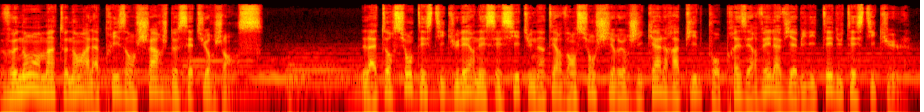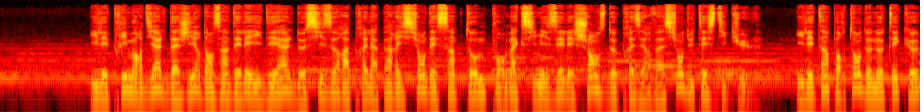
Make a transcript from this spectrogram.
Venons en maintenant à la prise en charge de cette urgence. La torsion testiculaire nécessite une intervention chirurgicale rapide pour préserver la viabilité du testicule. Il est primordial d'agir dans un délai idéal de 6 heures après l'apparition des symptômes pour maximiser les chances de préservation du testicule il est important de noter que,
